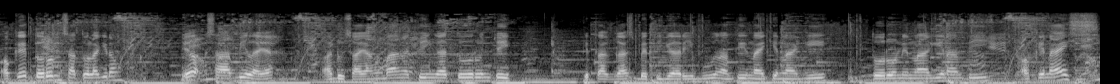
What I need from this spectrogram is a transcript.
Oke turun satu lagi dong yuk sabi lah ya. Aduh sayang banget cuy nggak turun cuy. Kita gas B3000 nanti naikin lagi turunin lagi nanti. Oke nice.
